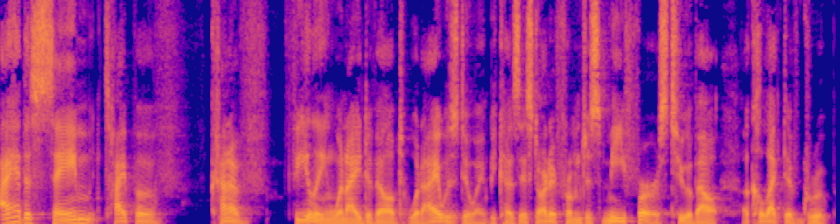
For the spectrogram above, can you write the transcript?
I had the same type of kind of feeling when I developed what I was doing because it started from just me first to about a collective group.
